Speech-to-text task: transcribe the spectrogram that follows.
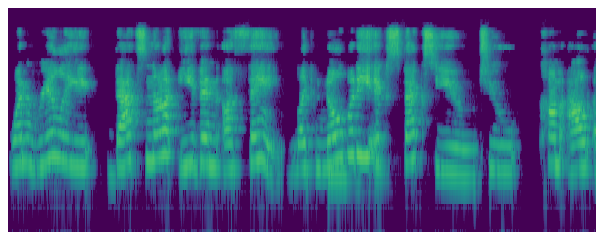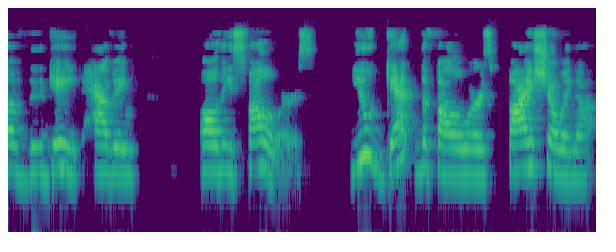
when really that's not even a thing. Like mm. nobody expects you to come out of the gate having all these followers. You get the followers by showing up.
